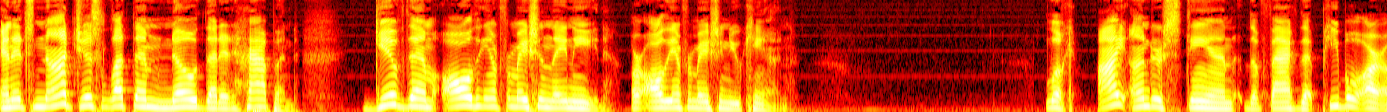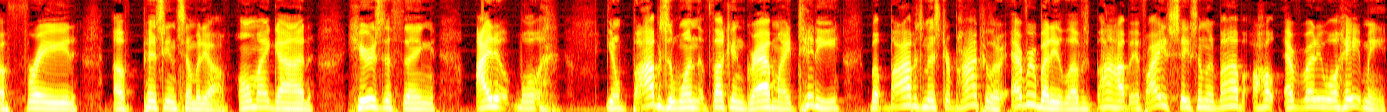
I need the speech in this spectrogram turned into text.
And it's not just let them know that it happened. Give them all the information they need or all the information you can. Look, I understand the fact that people are afraid of pissing somebody off. Oh my God, here's the thing. I don't, well, you know, Bob's the one that fucking grabbed my titty, but Bob's Mr. Popular. Everybody loves Bob. If I say something to Bob, everybody will hate me.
